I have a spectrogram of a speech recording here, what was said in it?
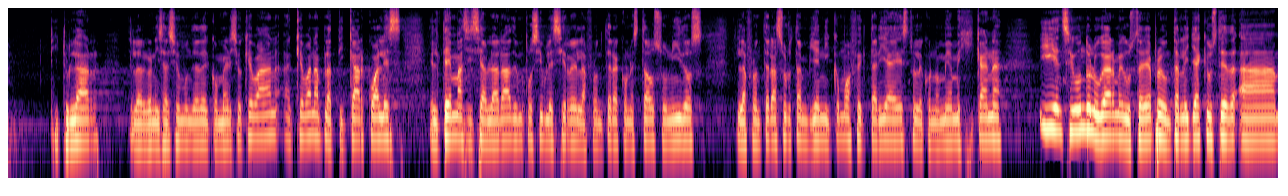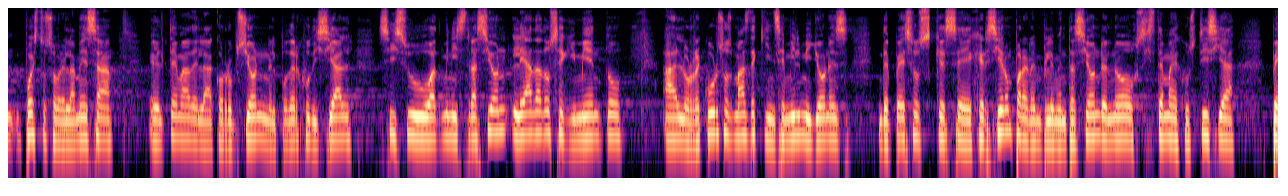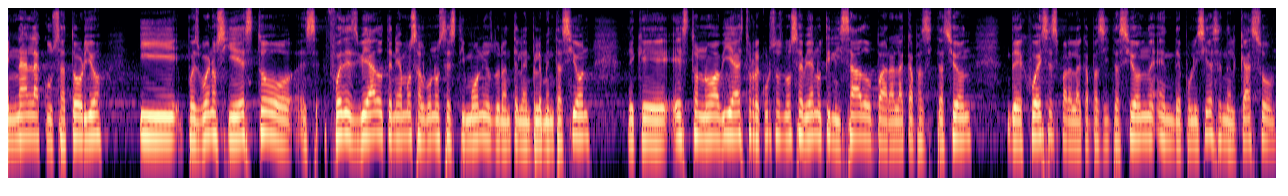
titular de la Organización Mundial del Comercio. ¿Qué van, ¿Qué van a platicar? ¿Cuál es el tema? Si se hablará de un posible cierre de la frontera con Estados Unidos, la frontera sur también, y cómo afectaría esto la economía mexicana. Y en segundo lugar, me gustaría preguntarle, ya que usted ha puesto sobre la mesa el tema de la corrupción en el Poder Judicial, si su administración le ha dado seguimiento a los recursos, más de 15 mil millones de pesos que se ejercieron para la implementación del nuevo sistema de justicia penal acusatorio. Y pues bueno, si esto fue desviado, teníamos algunos testimonios durante la implementación de que esto no había, estos recursos no se habían utilizado para la capacitación de jueces, para la capacitación de policías en el caso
